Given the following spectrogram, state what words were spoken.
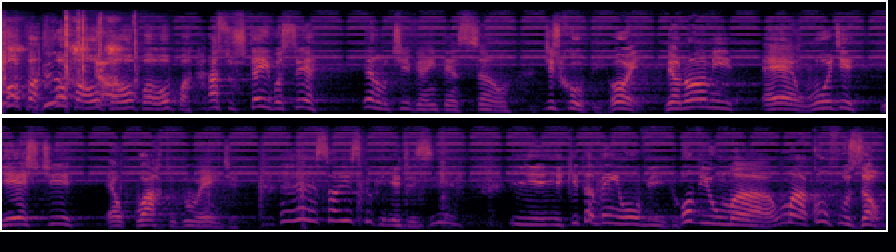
Opa, opa, opa, opa, opa. Assustei você? Eu não tive a intenção. Desculpe. Oi, meu nome é Woody e este é o quarto do Andy. É só isso que eu queria dizer. E, e que também houve, houve uma, uma confusão.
